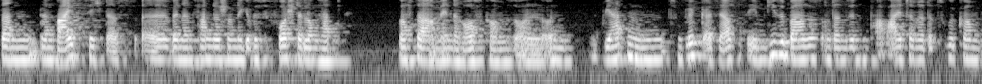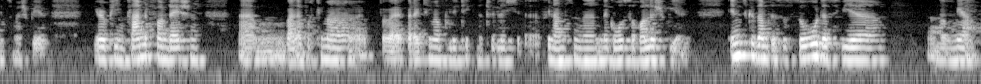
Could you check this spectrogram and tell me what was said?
dann, dann weiß sich das, äh, wenn ein Funder schon eine gewisse Vorstellung hat, was da am Ende rauskommen soll. Und wir hatten zum Glück als erstes eben diese Basis und dann sind ein paar weitere dazugekommen, wie zum Beispiel European Climate Foundation, ähm, weil einfach Klima, bei, bei der Klimapolitik natürlich äh, Finanzen eine, eine, große Rolle spielen. Insgesamt ist es so, dass wir ähm, ja,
